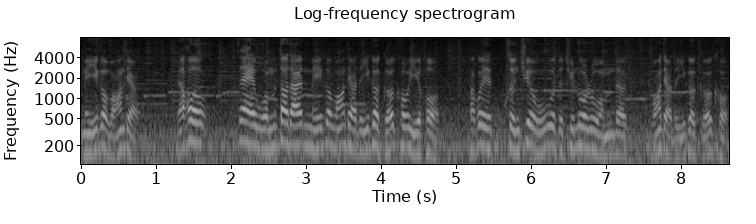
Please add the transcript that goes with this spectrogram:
每一个网点，然后在我们到达每一个网点的一个隔口以后，它会准确无误的去落入我们的网点的一个隔口。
